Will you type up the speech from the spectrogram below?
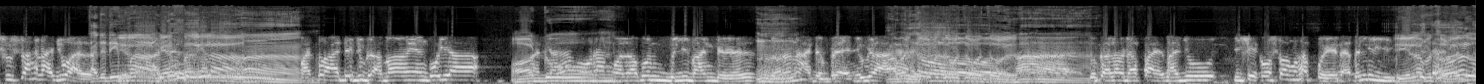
susah nak jual. Tak ada demand. Yelah, biasa Betul. yelah. Ah. Lepas tu ada juga barang yang koyak. Aduh. Sekarang orang walaupun beli bundle, mm-hmm. orang nak ada brand juga. Ah, kan? Betul, betul, betul, betul. Ha, tu kalau dapat baju t-shirt kosong siapa yang nak beli? Yelah, betul lah tu.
